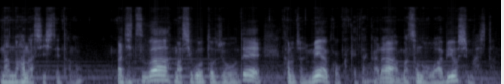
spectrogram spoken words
何の話してたの？まあ、実はま仕事上で彼女に迷惑をかけたから、まあ、そのお詫びをしましたと。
